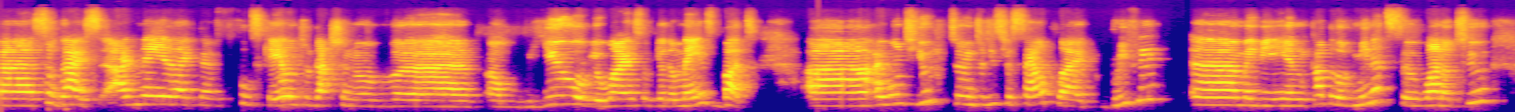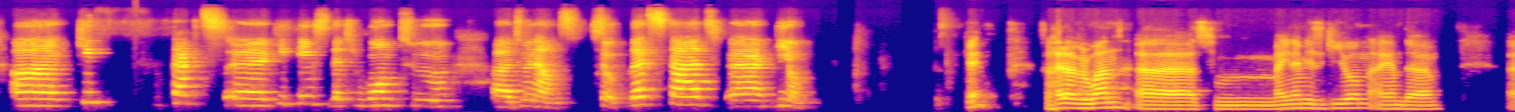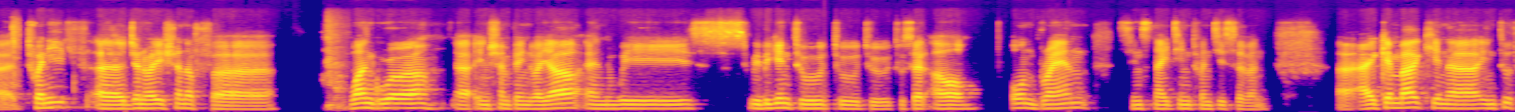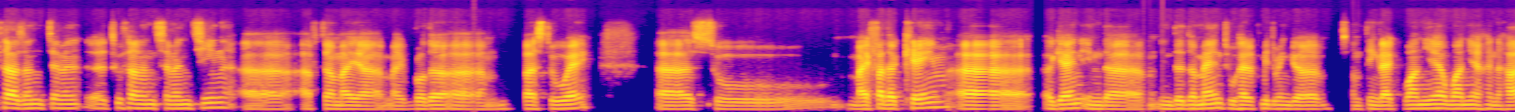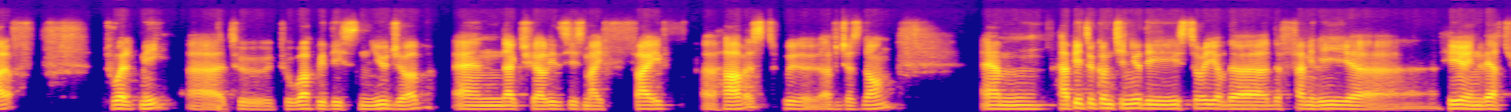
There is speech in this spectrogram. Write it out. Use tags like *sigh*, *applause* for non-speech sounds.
Uh, so guys, I've made like a full scale introduction of, uh, of you, of your wines, of your domains, but uh, I want you to introduce yourself like briefly, uh, maybe in a couple of minutes, one or two, uh, key facts, uh, key things that you want to, to announce. So let's start, Guillaume. Okay, so hello everyone. so my name is Guillaume. I am the 20th uh, uh, generation of uh, one grower in Champagne-Doyard, and we we begin to to to to sell our own brand since 1927. Uh, I came back in uh, in 2007, uh, 2017 after my my brother um, passed away, so my father came uh, again in the in the domain to help me during uh, something like one year, one year and a half, to help me uh, to to work with this new job. And actually, this is my fifth uh, harvest we, I've just done. I'm happy to continue the story of the the family here in Vertus.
